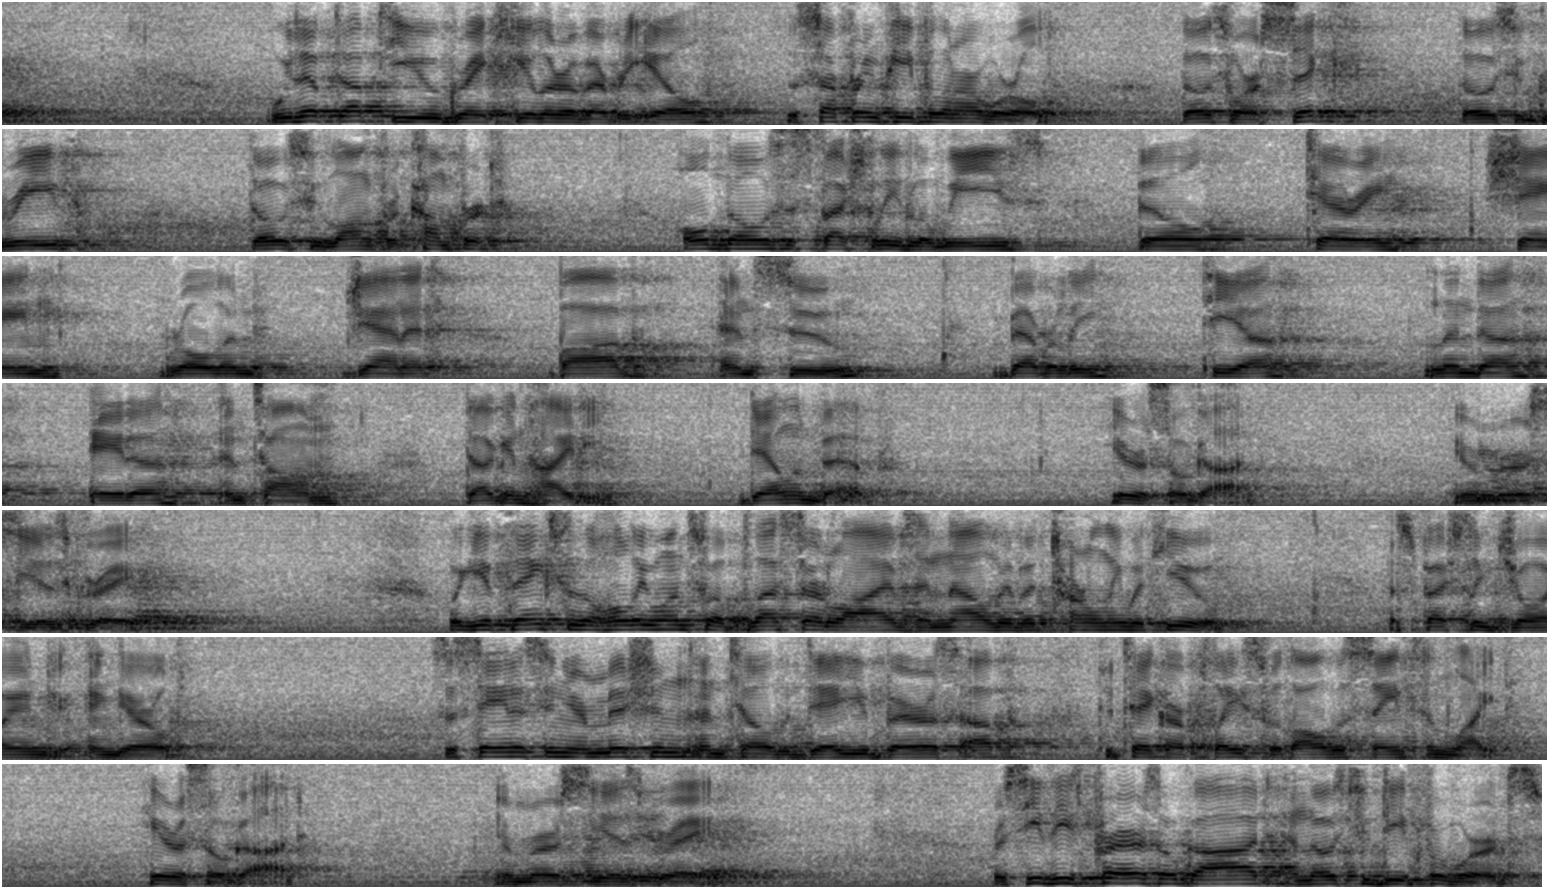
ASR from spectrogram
We lift up to you, great healer of every ill, the suffering people in our world, those who are sick, those who grieve, those who long for comfort. Hold those, especially Louise, Bill, Terry, Shane, Roland, Janet, Bob, and Sue, Beverly, Tia, Linda, Ada, and Tom, Doug and Heidi, Dale and Bev. Hear us, O God. Your mercy is great. We give thanks for the holy ones who have blessed our lives and now live eternally with you, especially Joy and, and Gerald. Sustain us in your mission until the day you bear us up to take our place with all the saints in light. Hear us, O God. Your mercy is great. Receive these prayers, O God, and those too deep for words.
